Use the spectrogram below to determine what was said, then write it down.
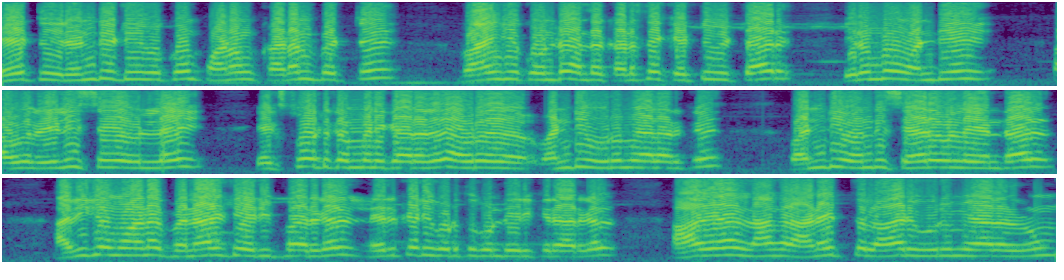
நேற்று ரெண்டு டியூவுக்கும் பணம் கடன் பெற்று வாங்கி கொண்டு அந்த கடத்தை கெட்டுவிட்டார். இருந்தும் வண்டியை அவர்கள் ரிலீஸ் செய்யவில்லை. எக்ஸ்போர்ட் கம்பெனிக்காரர்கள் அவர் வண்டி உரிமையாளருக்கு வண்டி வந்து சேரவில்லை என்றால் அதிகமான பெனால்டி அடிப்பார்கள் நெருக்கடி கொடுத்து கொண்டிருக்கிறார்கள். ஆகையால் நாங்கள் அனைத்து லாரி உரிமையாளர்களும்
